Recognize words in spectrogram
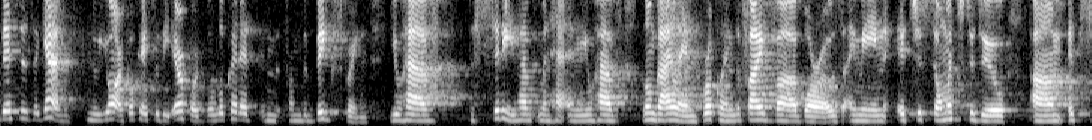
this is again New York. Okay, so the airport. We'll look at it in, from the big screen. You have the city. You have Manhattan. You have Long Island, Brooklyn, the five uh, boroughs. I mean, it's just so much to do. Um, it's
